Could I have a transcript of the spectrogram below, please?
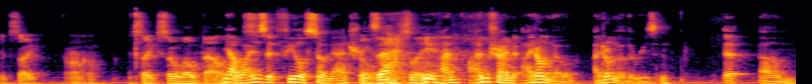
It's like I don't know. It's like so well balanced. Yeah. Why does it feel so natural? exactly? I'm I'm trying to. I don't know. I don't know the reason. Uh, um,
